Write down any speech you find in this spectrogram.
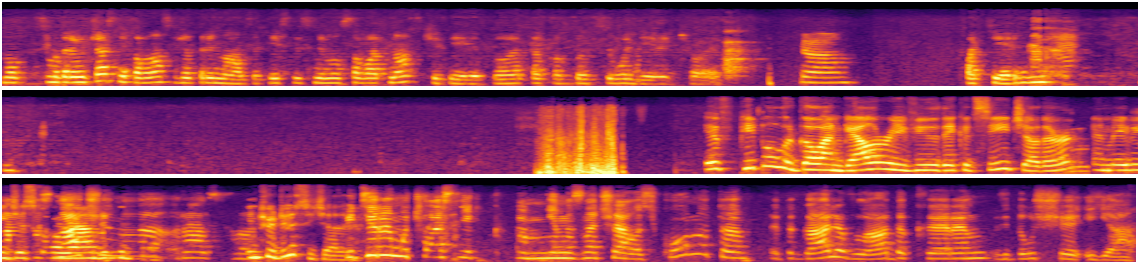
Ну, смотри, участников у нас уже 13. Если сминусовать нас 4, то это как бы всего 9 человек Да. потерянных. If people would go on gallery view, they could see each other and maybe just go around and Назначено раз, два, introduce each other. Пятерым участникам не назначалась комната. Это Галя, Влада, Кэрен, ведущая и я.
